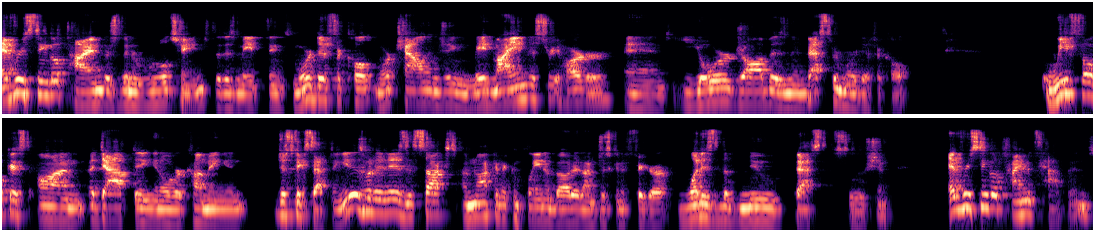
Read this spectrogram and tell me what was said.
every single time there's been a rule change that has made things more difficult, more challenging, made my industry harder, and your job as an investor more difficult. We focused on adapting and overcoming and just accepting. It is what it is. It sucks. I'm not going to complain about it. I'm just going to figure out what is the new best solution. Every single time it's happened,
